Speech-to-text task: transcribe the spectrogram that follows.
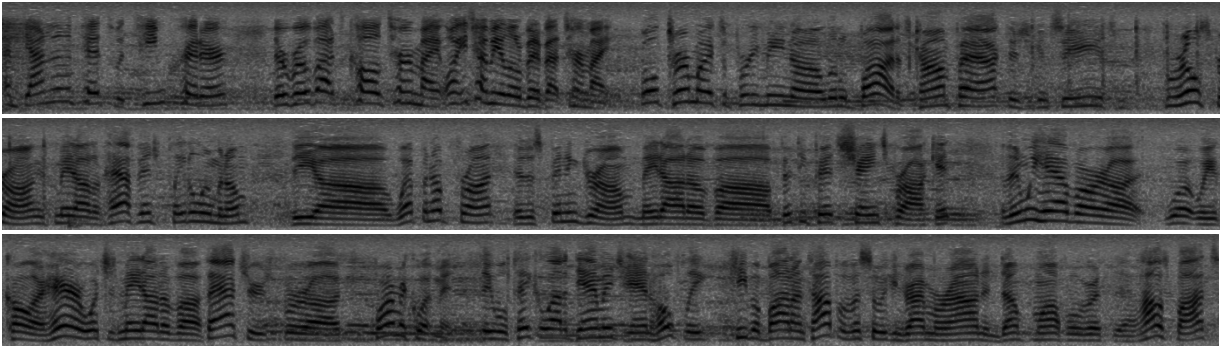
I'm down in the pits with Team Critter. The robot's called Termite. Why don't you tell me a little bit about Termite? Well, Termite's a pretty mean uh, little bot. It's compact, as you can see. It's real strong. It's made out of half-inch plate aluminum. The uh, weapon up front is a spinning drum made out of 50-pitch uh, chain sprocket. And then we have our uh, what we call our hair, which is made out of uh, thatchers for uh, farm equipment. They will take a lot of damage and hopefully keep a bot on top of us so we can drive them around and dump them off over at the house bots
